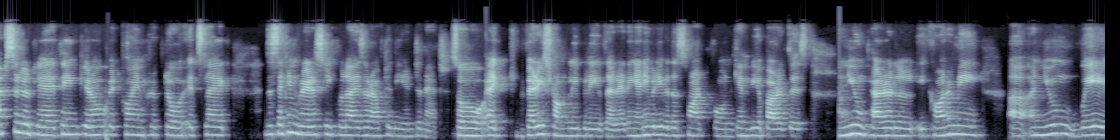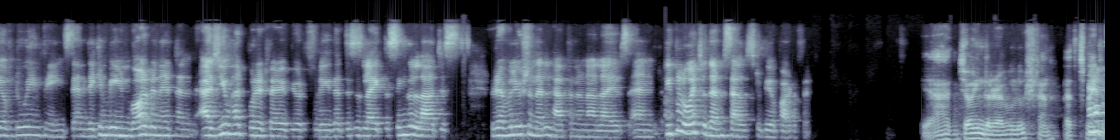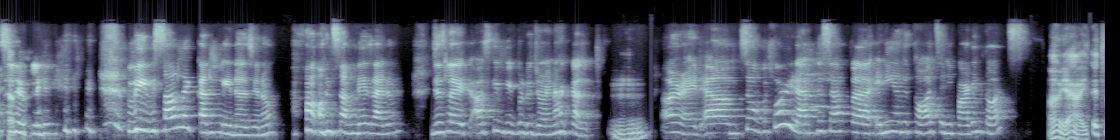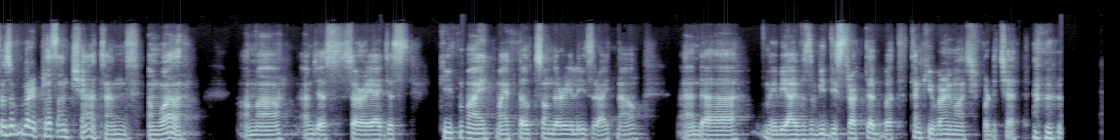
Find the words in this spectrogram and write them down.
Absolutely, I think you know Bitcoin, crypto. It's like the second greatest equalizer after the internet. So I very strongly believe that I think anybody with a smartphone can be a part of this new parallel economy, uh, a new way of doing things, and they can be involved in it. And as you had put it very beautifully, that this is like the single largest revolution that will happen in our lives, and people owe it to themselves to be a part of it. Yeah, join the revolution. Let's make Absolutely. we, we sound like cult leaders, you know, on some days, Adam, just like asking people to join our cult. Mm-hmm. All right. Um, so before we wrap this up, uh, any other thoughts, any parting thoughts? Oh yeah, it was a very pleasant chat, and I'm well. I'm uh, I'm just sorry. I just keep my my thoughts on the release right now, and uh, maybe I was a bit distracted, but thank you very much for the chat.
